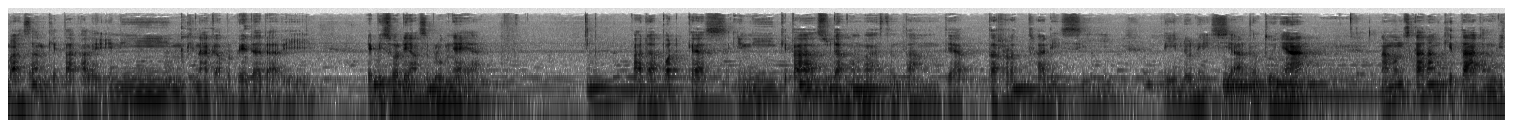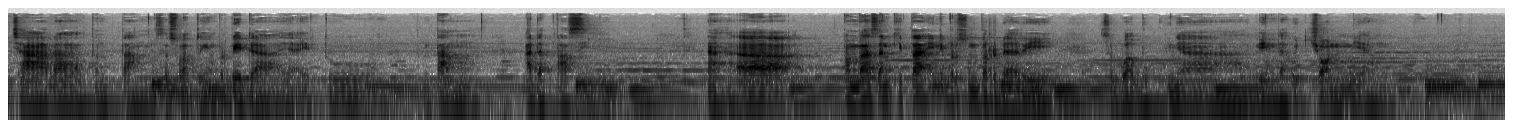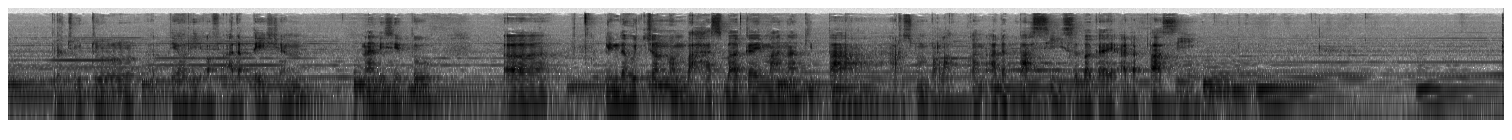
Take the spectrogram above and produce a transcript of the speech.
pembahasan kita kali ini mungkin agak berbeda dari episode yang sebelumnya ya. Pada podcast ini kita sudah membahas tentang teater tradisi di Indonesia tentunya. Namun sekarang kita akan bicara tentang sesuatu yang berbeda yaitu tentang adaptasi. Nah, eh, pembahasan kita ini bersumber dari sebuah bukunya Linda Huchon yang berjudul Theory of Adaptation. Nah, di situ uh, Linda Huchon membahas bagaimana kita harus memperlakukan adaptasi sebagai adaptasi.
